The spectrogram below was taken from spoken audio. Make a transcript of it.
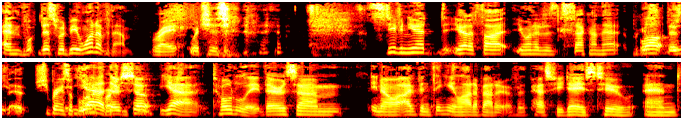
and w- this would be one of them, right? Which is. Stephen, you had you had a thought you wanted to stack on that? Because well, she brings up a yeah, there's so yeah, totally. There's um, you know, I've been thinking a lot about it over the past few days too, and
